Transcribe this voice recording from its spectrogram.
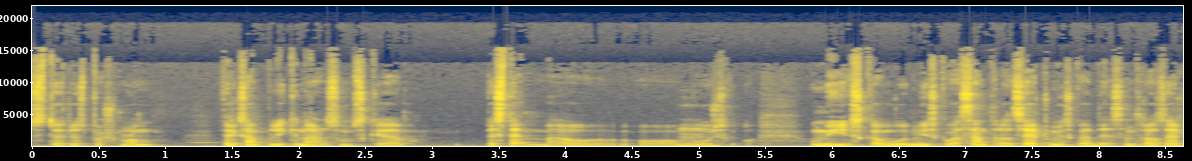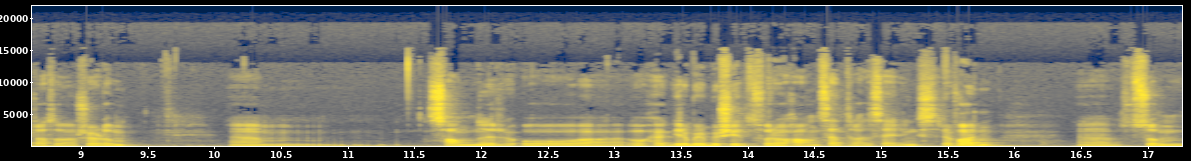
større spørsmål om f.eks. hvilken er det som skal bestemme, og, og mm. hvor, mye skal, hvor, mye skal, være sentralisert, hvor mye skal være desentralisert. Altså Sjøl om um, Sanner og, og Høyre blir beskyldt for å ha en sentraliseringsreform, Eh, som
